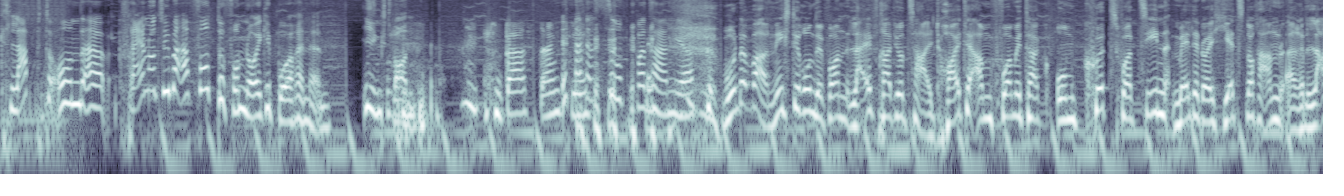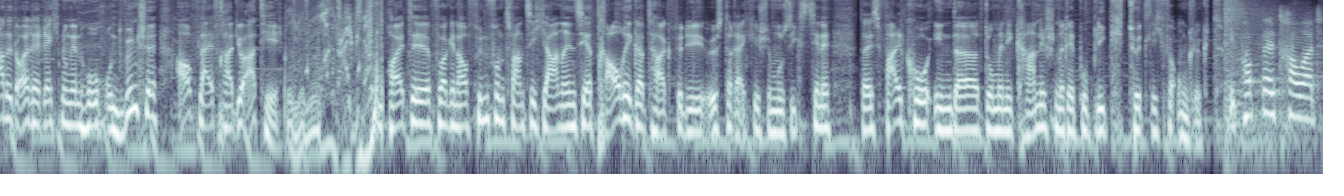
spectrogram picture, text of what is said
klappt und äh, freuen uns über ein Foto vom Neugeborenen. Irgendwann. Passt, danke. Super, Tanja. Wunderbar, nächste Runde von Live Radio zahlt. Heute am Vormittag um kurz vor 10. Meldet euch jetzt noch an, ladet eure Rechnungen hoch und Wünsche auf liveradio.at. Heute vor genau 25 Jahren ein sehr trauriger Tag für die österreichische Musikszene. Da ist Falco in der Dominikanischen Republik tödlich verunglückt. Die Popwelt trauert,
